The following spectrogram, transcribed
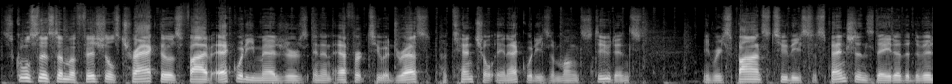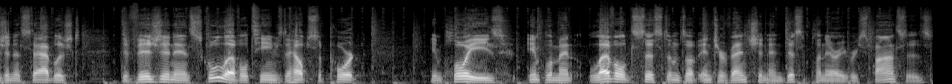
School system officials track those five equity measures in an effort to address potential inequities among students. In response to the suspensions data, the division established division and school level teams to help support employees implement leveled systems of intervention and disciplinary responses.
